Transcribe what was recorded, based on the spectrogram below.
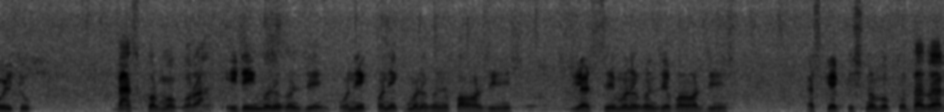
ওইটুক কাজকর্ম করা। এইটাই মনে করেন যে অনেক অনেক মনে করেন পাওয়ার জিনিস। ইয়ার চেয়ে মনে করেন যে পাওয়ার জিনিস। আজকে কৃষ্ণ ভক্ত দাদার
